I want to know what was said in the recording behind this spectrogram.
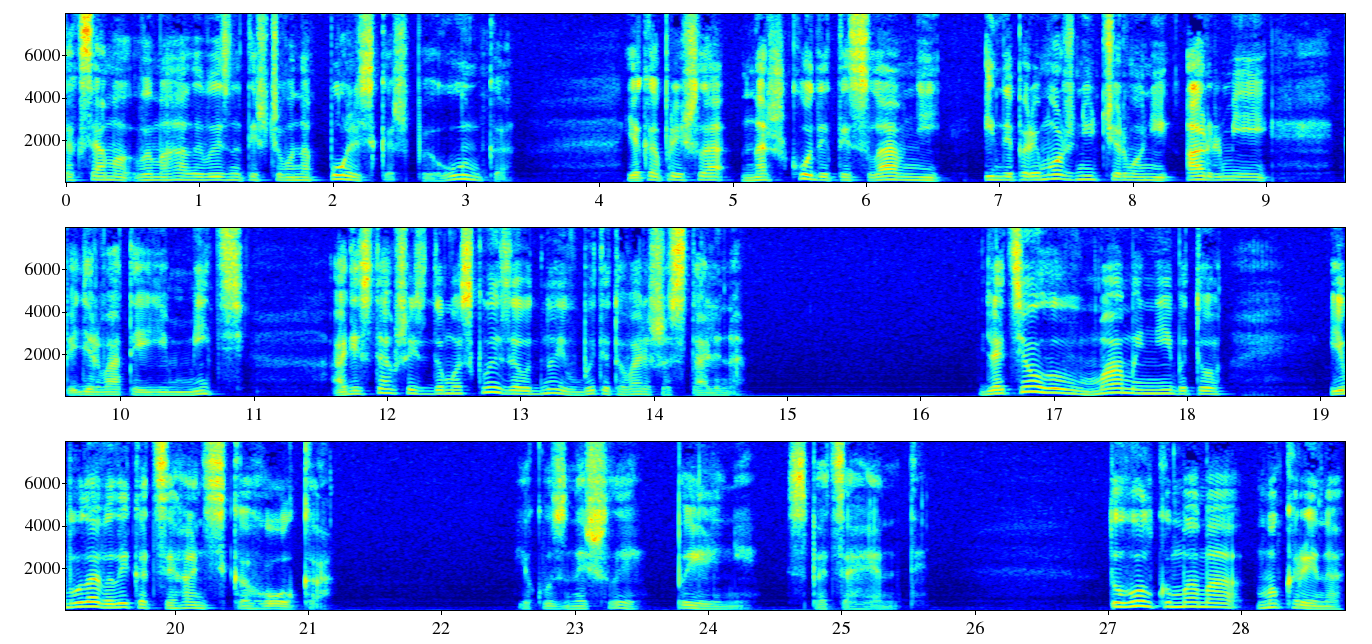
так само вимагали визнати, що вона польська шпигунка, яка прийшла нашкодити славній і непереможній Червоній армії, підірвати її міць, а діставшись до Москви, заодно і вбити товариша Сталіна. Для цього в мами нібито і була велика циганська голка, яку знайшли пильні спецагенти. Ту голку мама Мокрина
